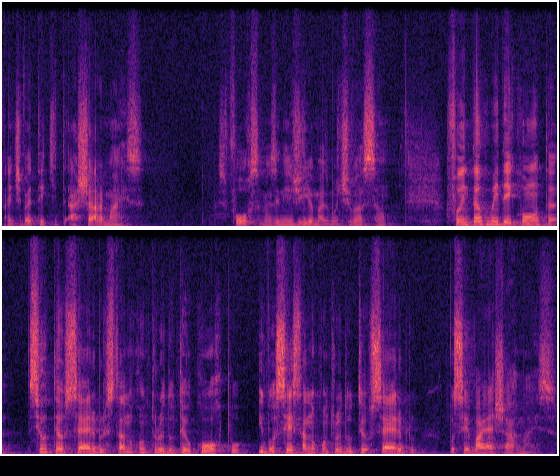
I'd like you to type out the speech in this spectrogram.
a gente vai ter que achar mais. Mais força, mais energia, mais motivação. Foi então que me dei conta, se o teu cérebro está no controle do teu corpo e você está no controle do teu cérebro, você vai achar mais.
